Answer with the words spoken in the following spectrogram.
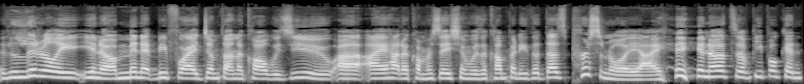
literally, you know, a minute before I jumped on a call with you, uh, I had a conversation with a company that does personal AI, you know, so people can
